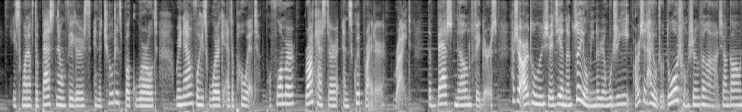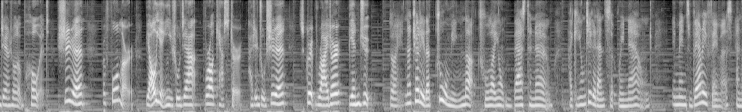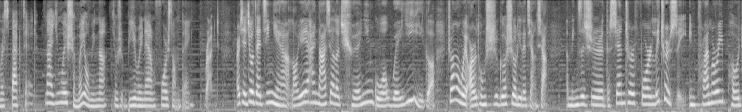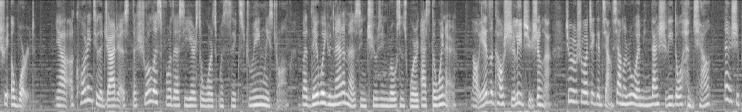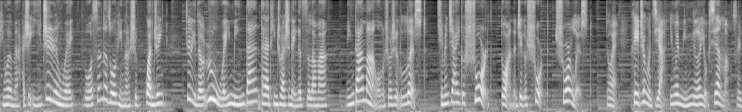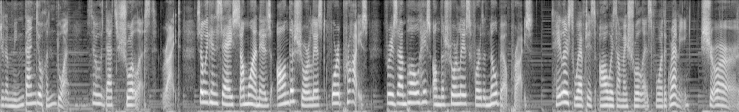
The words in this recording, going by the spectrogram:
He's one of the best known figures in the children's book world, renowned for his work as a poet, performer, broadcaster, and scriptwriter. Right. The best known figures，他是儿童文学界呢最有名的人物之一，而且他有着多重身份啊，像刚刚这样说的 poet 诗人，performer 表演艺术家，broadcaster 还是主持人，scriptwriter 编剧。对，那这里的着名的除了用 best known，还可以用这个单词 renowned。 it means very famous and respected. 那因为什么有名呢？就是 be renowned for something. Right. 而且就在今年啊，老爷爷还拿下了全英国唯一一个专门为儿童诗歌设立的奖项，呃，名字是 The Center for Literacy in Primary Poetry Award。Yeah, according to the judges, the shortlist for this year's awards was extremely strong, but they were unanimous in choosing Rosen's work as the winner. 老爷子靠实力取胜啊，就是说这个奖项的入围名单实力都很强，但是评委们还是一致认为罗森的作品呢是冠军。这里的入围名单，大家听出来是哪个词了吗？名单嘛，我们说是 list，前面加一个 short，短的这个 short，short list。对，可以这么记啊，因为名额有限嘛，所以这个名单就很短。So that's short list, right? So we can say someone is on the short list for a prize. For example, he's on the shortlist for the Nobel Prize. Taylor Swift is always on my shortlist for the Grammy. Sure.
